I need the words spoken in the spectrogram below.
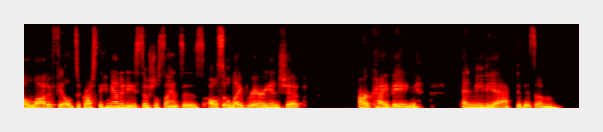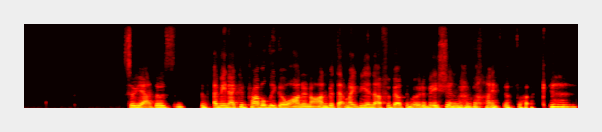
a lot of fields across the humanities social sciences also librarianship archiving and media activism. So yeah those I mean, I could probably go on and on, but that might be enough about the motivation behind the book.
